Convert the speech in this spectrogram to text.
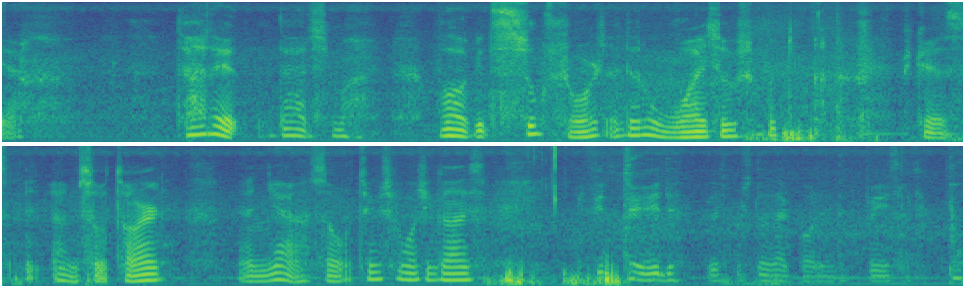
Yeah. That it. That's my vlog. It's so short. I don't know why it's so short. because I'm so tired. And yeah, so thanks for watching guys. If you did, please push the like button in the face like boom.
